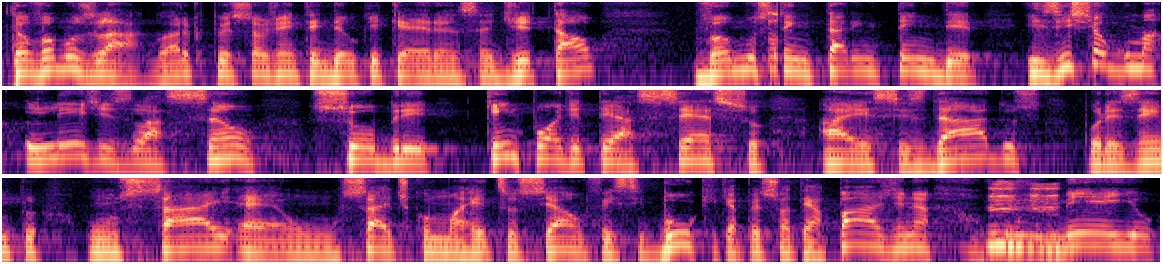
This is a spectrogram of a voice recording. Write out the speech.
Então vamos lá, agora que o pessoal já entendeu o que é herança digital, vamos tentar entender. Existe alguma legislação sobre quem pode ter acesso a esses dados? Por exemplo, um site, é, um site como uma rede social, um Facebook, que a pessoa tem a página, um uhum. e-mail.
